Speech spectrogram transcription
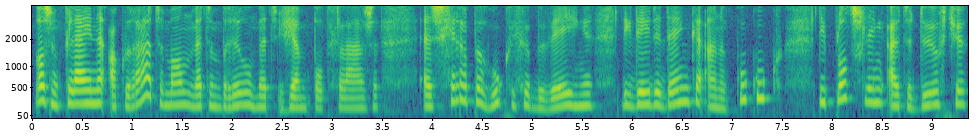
was een kleine, accurate man met een bril met jampotglazen en scherpe, hoekige bewegingen die deden denken aan een koekoek die plotseling uit het deurtje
